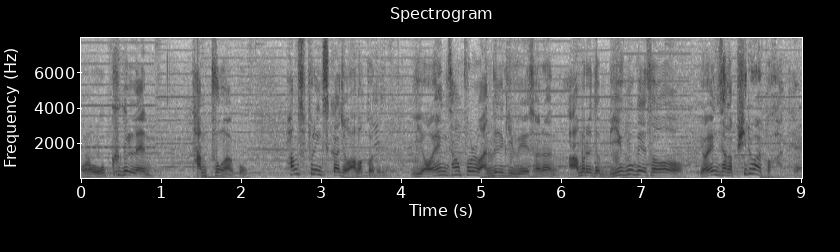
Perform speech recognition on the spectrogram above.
오늘 오크글렌 단풍하고 팜스프링스까지 와봤거든요. 이 여행 상품을 만들기 위해서는 아무래도 미국에서 여행사가 필요할 것 같아요.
